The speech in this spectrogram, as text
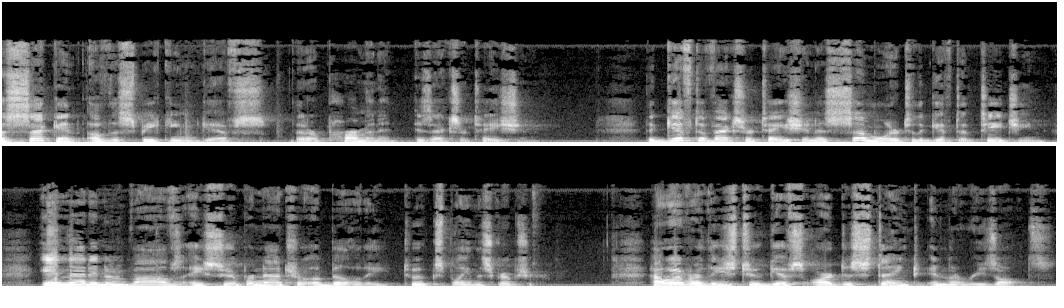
The second of the speaking gifts that are permanent is exhortation. The gift of exhortation is similar to the gift of teaching in that it involves a supernatural ability to explain the Scripture. However, these two gifts are distinct in their results.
